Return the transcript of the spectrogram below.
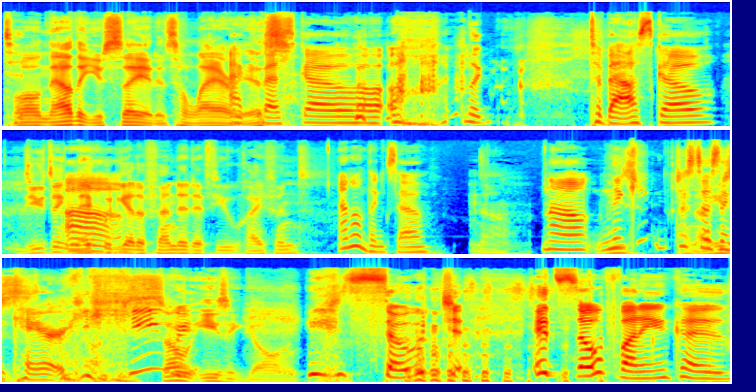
t- well, now that you say it, it's hilarious. Akbesco, like Tabasco. Do you think Nick would get offended if you hyphened? I don't think so. No. No, Nikki just know, doesn't care. Know, he's so easygoing. He's so. ch- it's so funny because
